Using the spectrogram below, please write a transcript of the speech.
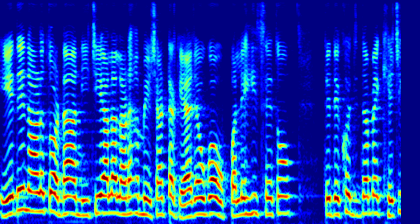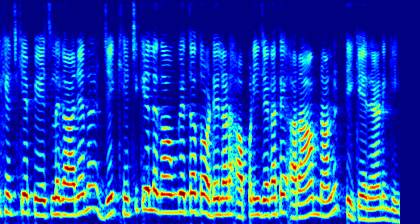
ਇਹਦੇ ਨਾਲ ਤੁਹਾਡਾ ਨੀਚੇ ਵਾਲਾ ਲੜ ਹਮੇਸ਼ਾ ਢਕਿਆ ਜਾਊਗਾ ਉੱਪਰਲੇ ਹਿੱਸੇ ਤੋਂ। ਤੇ ਦੇਖੋ, ਜਿੱਦਾਂ ਮੈਂ ਖਿੱਚ ਖਿੱਚ ਕੇ ਪੇਚ ਲਗਾ ਰਿਹਾ ਨਾ, ਜੇ ਖਿੱਚ ਕੇ ਲਗਾਉਂਗੇ ਤਾਂ ਤੁਹਾਡੇ ਲੜ ਆਪਣੀ ਜਗ੍ਹਾ ਤੇ ਆਰਾਮ ਨਾਲ ਟਿਕੇ ਰਹਿਣਗੇ।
